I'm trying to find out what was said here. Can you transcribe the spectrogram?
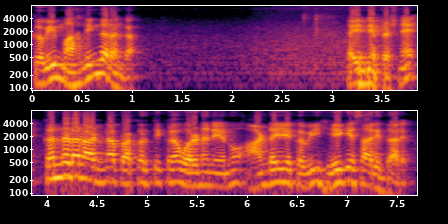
ಕವಿ ಮಹಲಿಂಗರಂಗ. ಐದನೇ ಪ್ರಶ್ನೆ, ಕನ್ನಡ ನಾಡಿನ ಪ್ರಾಕೃತಿಕ ವರ್ಣನೆಯನ್ನು ಆಂಡಯ್ಯ ಕವಿ ಹೇಗೆ ಸಾರಿದ್ದಾರೆ?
